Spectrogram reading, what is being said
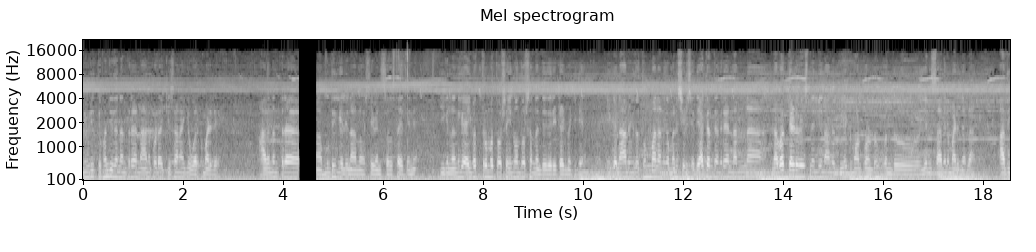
ನಿವೃತ್ತಿ ಹೊಂದಿದ ನಂತರ ನಾನು ಕೂಡ ಕಿಸಾನ್ ಆಗಿ ವರ್ಕ್ ಮಾಡಿದೆ. ಆದ ನಂತರ ಮುಂಡ್ರಿಗೆಯಲ್ಲಿ ನಾನು ಸೇವೆಯನ್ನು ಸಲ್ಲಿಸ್ತಾ ಇದ್ದೇನೆ. ಈಗ ನನಗೆ ಐವತ್ತೊಂಬತ್ತು ವರ್ಷ, ಇನ್ನೊಂದು ವರ್ಷ ನಂದಿದೆ ರಿಟೈರ್ಮೆಂಟ್ಗೆ ಈಗ ನಾನು ಇದು ತುಂಬ ನನಗೆ ಮನಸ್ಸು ಯಾಕಂತಂದರೆ ನನ್ನ ನಲವತ್ತೆರಡು ವಯಸ್ಸಿನಲ್ಲಿ ನಾನು ಬಿ ಎಡ್ ಮಾಡಿಕೊಂಡು ಒಂದು ಏನು ಸಾಧನೆ ಮಾಡಿದ್ನಲ್ಲ ಅದು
